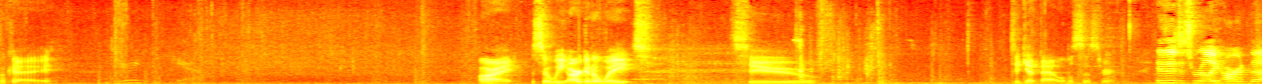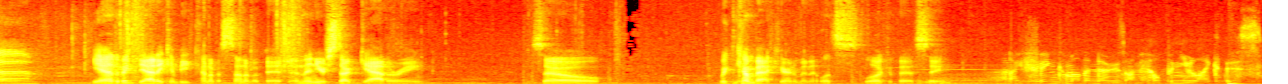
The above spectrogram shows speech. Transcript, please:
Okay. Alright, so we are gonna wait to to get that little sister. Is it just really hard to? Yeah, the big daddy can be kind of a son of a bitch, and then you're stuck gathering. So we can come back here in a minute. Let's look at this, see. I think Mother knows I'm helping you like this.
